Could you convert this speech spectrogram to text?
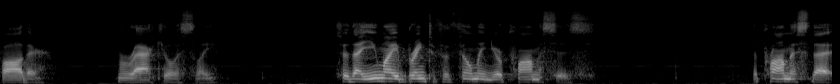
Father, miraculously, so that you might bring to fulfillment your promises. The promise that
